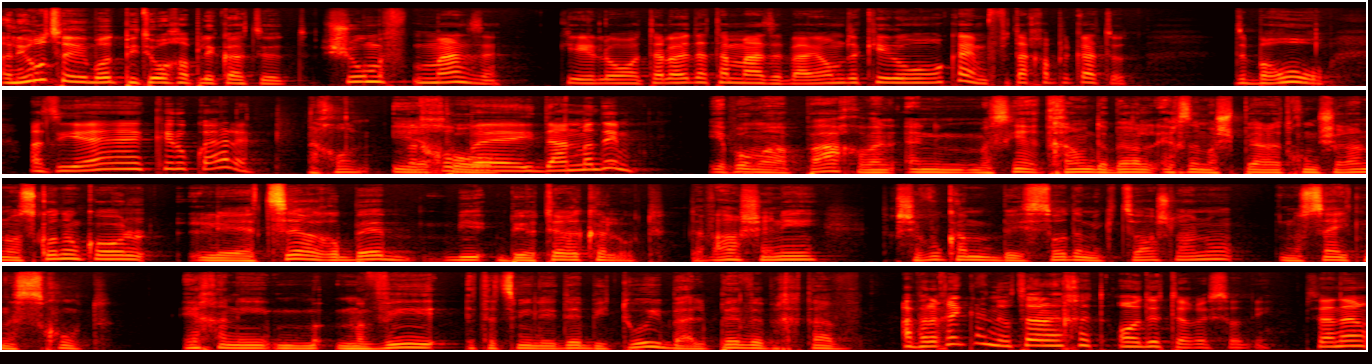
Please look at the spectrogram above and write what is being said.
אני רוצה ללמוד פיתוח אפליקציות. שום, מה זה? כאילו, אתה לא ידעת מה זה, והיום זה כאילו, אוקיי, מפתח אפליקציות. זה ברור. אז יהיה כאילו כאלה. נכון, אנחנו פה... בעידן מדהים. יהיה פה מהפך, אבל אני מסכים, התחלנו לדבר על איך זה משפיע על התחום שלנו, אז קודם כל, לייצר הרבה ב- ביותר קלות. דבר שני, תחשבו כמה ביסוד המקצוע שלנו, נושא ההתנסחות. איך אני מביא את עצמי לידי ביטוי בעל פה ובכתב. אבל רגע, אני רוצה ללכת עוד יותר יסודי, בסדר?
